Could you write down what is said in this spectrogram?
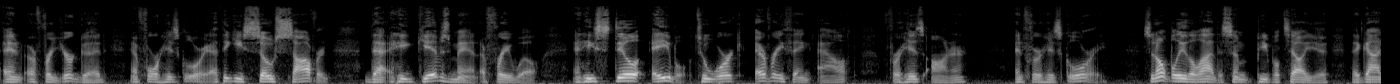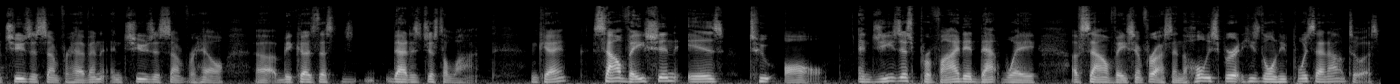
and or for your good and for his glory. I think he's so sovereign that he gives man a free will and he's still able to work everything out for his honor and for his glory. So don't believe the lie that some people tell you that God chooses some for heaven and chooses some for hell, uh, because that's that is just a lie. Okay? Salvation is to all. And Jesus provided that way of salvation for us. And the Holy Spirit, He's the one who points that out to us.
